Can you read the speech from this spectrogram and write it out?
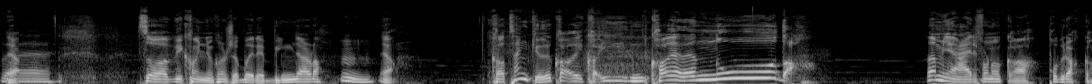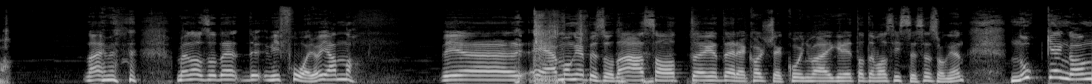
det Så vi kan jo kanskje bare begynne der, da. Mm. Ja. Hva tenker du? Hva, hva, hva er det nå, da? De gjør for noe på brakka? Nei, men, men altså, det, det, vi får jo igjen, da. Vi eh, er mange episoder. Jeg sa at eh, dere kanskje kunne være greit at det var siste sesongen. Nok en gang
